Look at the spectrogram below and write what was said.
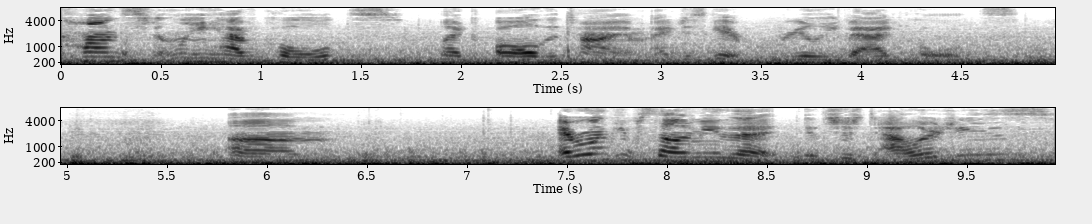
constantly have colds, like all the time. I just get really bad colds. Um, everyone keeps telling me that it's just allergies,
